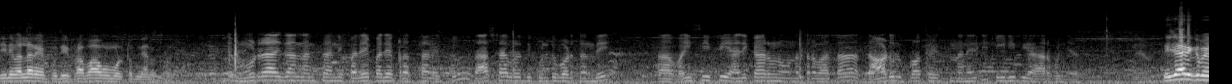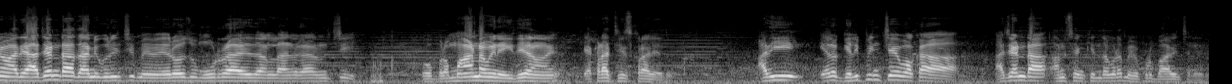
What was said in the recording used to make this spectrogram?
దీనివల్ల రేపు దీని ప్రభావం ఉంటుంది అనుకోను. మూడు రాజధానుల అంశాన్ని పదే పదే ప్రస్తావిస్తూ రాష్ట్రాభివృద్ధి కుంటుపడుతుంది. వైసీపీ అధికారంలో ఉన్న తర్వాత దాడులు ప్రోత్సహిస్తుంది అనేది టీడీపీ ఆరోపణ చేస్తుంది. నిజానికి మేము అది అజెండా. దాని గురించి మేము ఏ రోజు మూడు రాజధానుల నుంచి ఓ బ్రహ్మాండమైన ఇదే ఎక్కడా తీసుకురాలేదు. అది ఏదో గెలిపించే ఒక అజెండా అంశం కింద కూడా మేము ఎప్పుడు భావించలేదు.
